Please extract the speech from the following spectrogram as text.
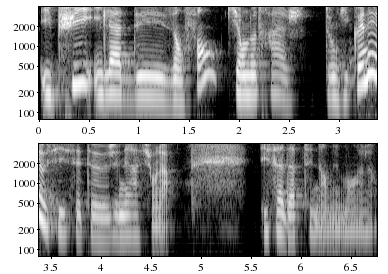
Et puis, il a des enfants qui ont notre âge. Donc, il connaît aussi cette euh, génération-là. Il s'adapte énormément, Alain.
